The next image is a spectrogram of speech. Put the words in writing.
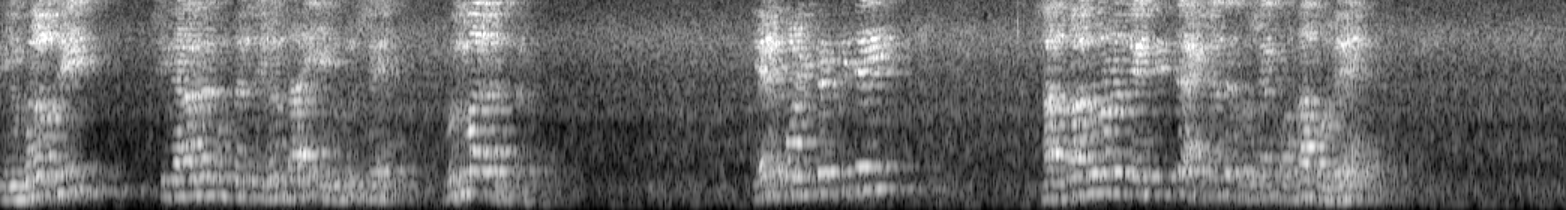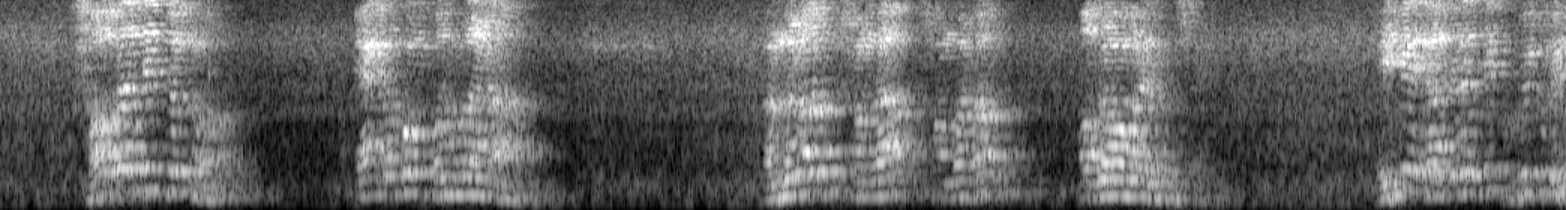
এই উপলব্ধি করতেছিল তাই এগুলো সে বুঝবার চেষ্টা এর পরিপ্রেক্ষিতেই ছাত্র আন্দোলনের নেতৃত্বে একসাথে বসে কথা বলে, সব রাজ্যের জন্য একরকম ফর্মুলা না। আন্দোলন, সংগ্রাম, সংগঠন অগ্রগমনের প্রশ্নে। এই যে রাজ্যে ঘুরে ঘুরে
